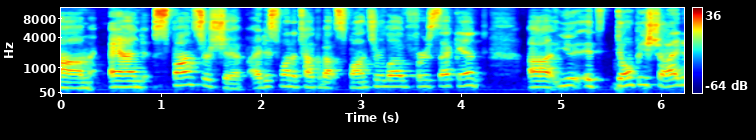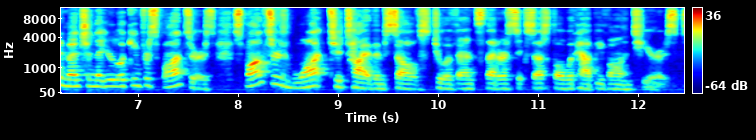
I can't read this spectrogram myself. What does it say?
Um, and sponsorship. I just want to talk about sponsor love for a second uh, you it's don't be shy to mention that you're looking for sponsors. Sponsors want to tie themselves to events that are successful with happy volunteers.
